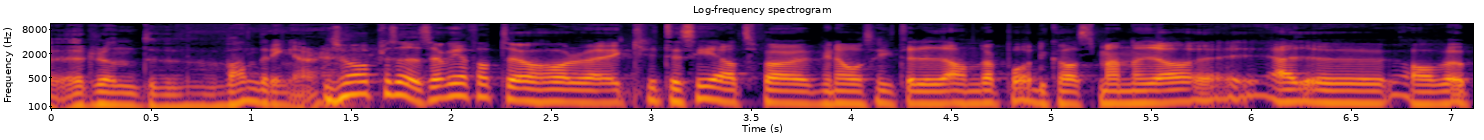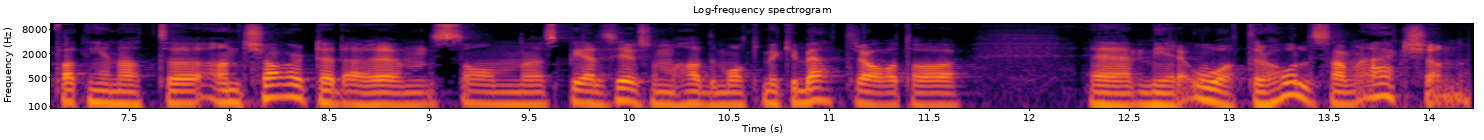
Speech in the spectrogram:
rundvandringar. Ja, precis. Jag vet att jag har eh, kritiserats för mina åsikter i andra podcast, men jag är ju av uppfattningen att eh, Uncharted är en sån eh, spelserie som hade mått mycket bättre av att ha eh, mer återhållsam action.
